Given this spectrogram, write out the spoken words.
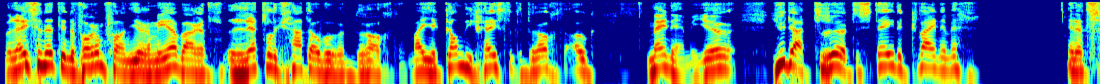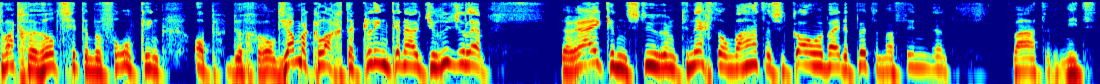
We lezen het in de vorm van Jeremia, waar het letterlijk gaat over droogte. Maar je kan die geestelijke droogte ook meenemen. Juda treurt, de steden kwijnen weg. In het zwart gehuld zit de bevolking op de grond. Jammerklachten klinken uit Jeruzalem. De rijken sturen knechten om water. Ze komen bij de putten, maar vinden water niet.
